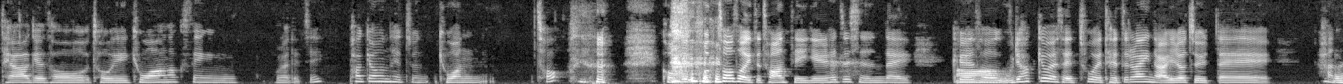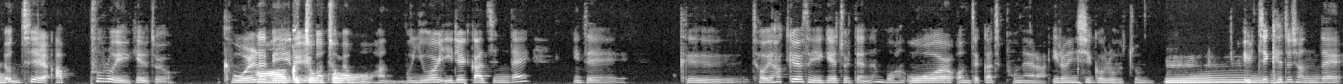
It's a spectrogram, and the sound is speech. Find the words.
대학에서 저희 교환 학생 뭐라 해야 되지? 파견해준 교환처? 거기를 거쳐서 이제 저한테 얘기를 해주시는데 그래서 아. 우리 학교에서 애초에 데드라인을 알려줄 때 한 네. 며칠 앞으로 얘기해줘요. 그 원래 아, 메일을 그쵸, 읽어보면. 뭐한뭐 6월 1일까지인데 이제 그 저희 학교에서 얘기해 줄 때는 뭐 한 5월 언제까지 보내라 이런 식으로 좀 음. 일찍 해주셨는데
